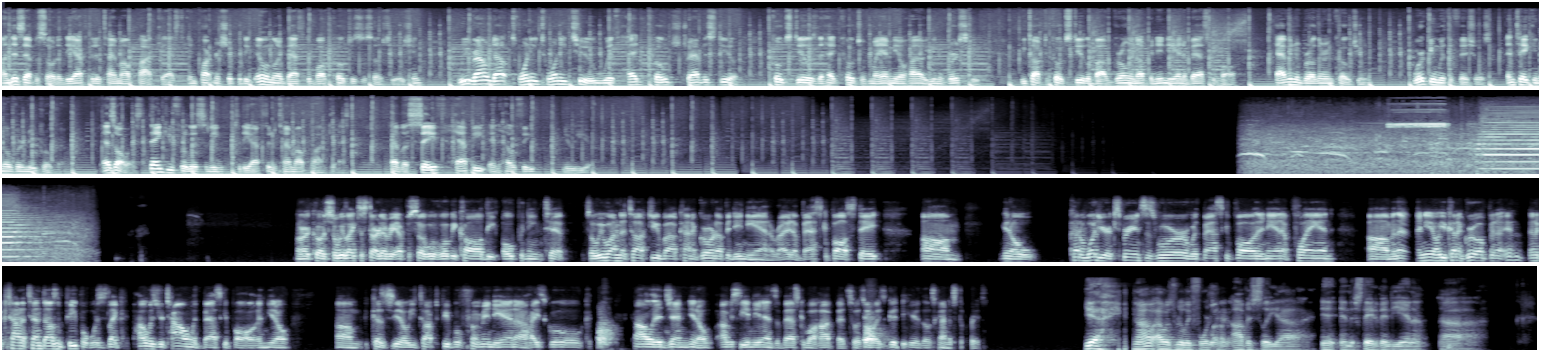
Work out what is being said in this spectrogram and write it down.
On this episode of the After the Timeout podcast, in partnership with the Illinois Basketball Coaches Association, we round out 2022 with head coach Travis Steele. Coach Steele is the head coach of Miami Ohio University. We talked to Coach Steele about growing up in Indiana basketball, having a brother in coaching, working with officials, and taking over a new program. As always, thank you for listening to the After the Timeout podcast. Have a safe, happy, and healthy new year. Right, coach. So we like to start every episode with what we call the opening tip. So we wanted to talk to you about kind of growing up in Indiana, right? A basketball state. Um, you know, kind of what your experiences were with basketball in Indiana playing. Um, and then, and, you know, you kind of grew up in a, in, in a town of 10,000 people was like, how was your town with basketball? And, you know, um, because, you know, you talk to people from Indiana, high school, college, and, you know, obviously Indiana is a basketball hotbed. So it's always good to hear those kind of stories. Yeah, you know, I was really fortunate. Obviously, uh, in, in, the state of Indiana, uh,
